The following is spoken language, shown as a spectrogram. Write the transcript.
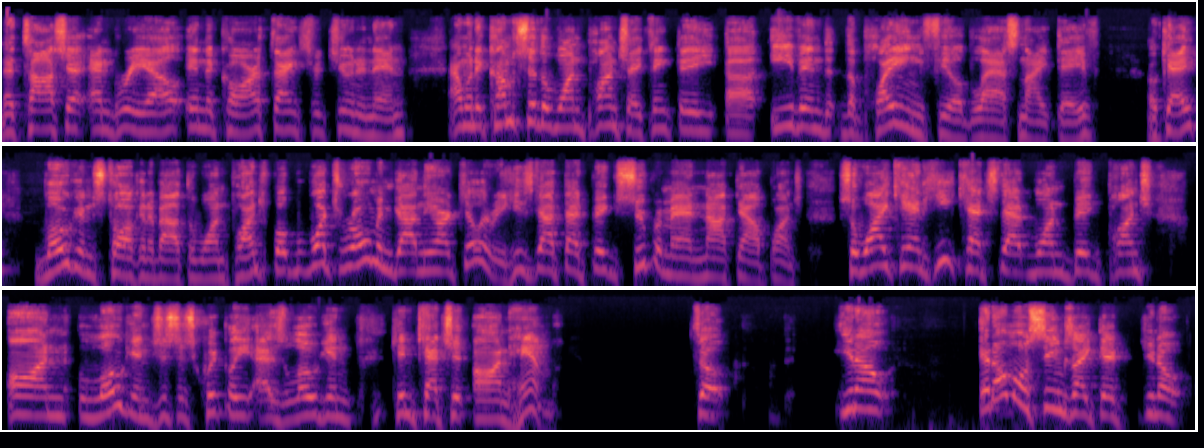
Natasha and Brielle in the car. Thanks for tuning in. And when it comes to the one punch, I think they uh, evened the playing field last night, Dave. Okay. Logan's talking about the one punch, but what's Roman got in the artillery? He's got that big Superman knockout punch. So why can't he catch that one big punch on Logan just as quickly as Logan can catch it on him? So, you know, it almost seems like they're, you know,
